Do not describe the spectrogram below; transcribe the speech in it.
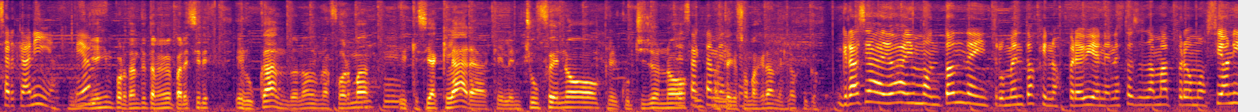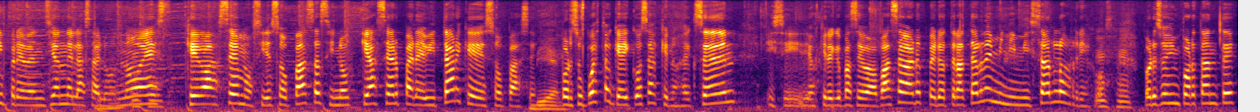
cercanía. Y es importante también me parece ir educando, ¿no? De una forma que sea clara, que el enchufe no, que el cuchillo no, hasta que son más grandes, lógico. Gracias a Dios hay un montón de instrumentos que nos previenen. Esto se llama promoción y prevención de la salud. No es qué hacemos si eso pasa, sino qué hacer para evitar que eso pase. Por supuesto que hay cosas que nos exceden y si Dios quiere que pase va a pasar, pero tratar de minimizar los riesgos. Por eso es importante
